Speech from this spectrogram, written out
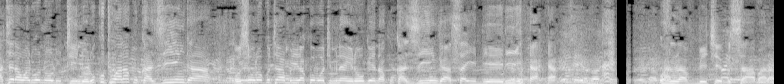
ate era waliwo n'olutindo olukutwala ku kazinga. Osobola okutambulirako boti munaye n'ogenda ku kazinga saidi eri one love beach ebusaabala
